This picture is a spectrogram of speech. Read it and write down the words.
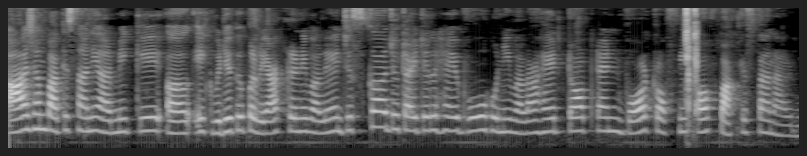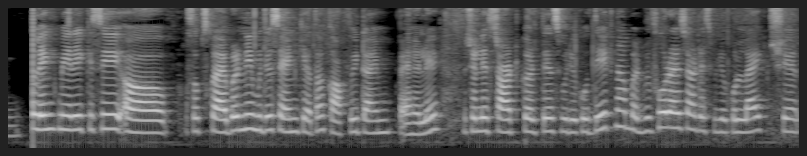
आज हम पाकिस्तानी आर्मी के एक वीडियो के ऊपर रिएक्ट करने वाले हैं, जिसका जो टाइटल है, वो होने वाला है top ten war trophy of Pakistan army link मेरे किसी सब्सक्राइबर ने मुझे सेंड किया था काफ़ी टाइम पहले। तो चलिए स्टार्ट करते हैं इस वीडियो को देखना। बट बिफोर आई स्टार्ट इस वीडियो को लाइक शेयर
